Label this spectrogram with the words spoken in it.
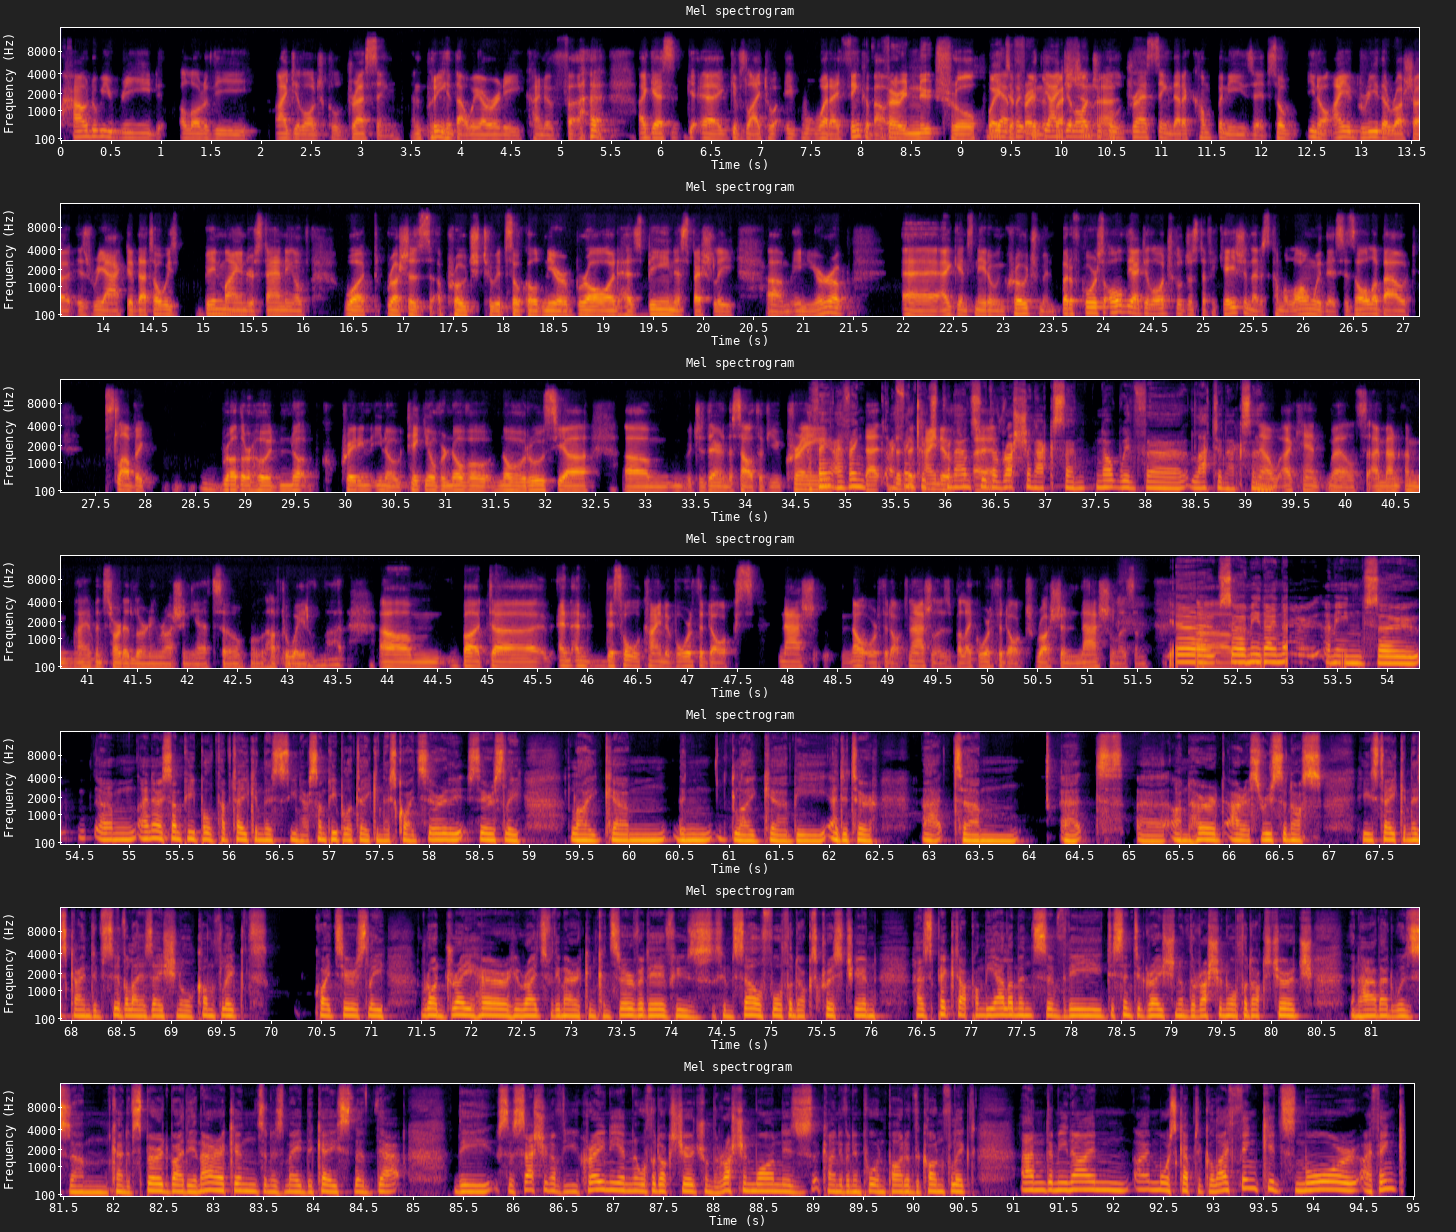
how do we read a lot of the ideological dressing and putting it that way already kind of uh, i guess uh, gives light to what i think about a very it. neutral way yeah, to but, frame but the, the ideological dressing that accompanies it so you know i agree that russia is reactive that's always been my understanding of what russia's approach to its so-called near abroad has been especially um, in europe uh, against NATO encroachment. But of course, all the ideological justification that has come along with this is all about Slavic brotherhood no, creating you know taking over novo novorussia um, which is there in the south of ukraine. i think i think, that, I the, think the it's pronounced of, with uh, a russian accent not with a latin accent. No i can't well I'm, I'm i haven't started learning russian yet so we'll have to wait on that. Um, but uh, and and this whole kind of orthodox national not orthodox nationalism but like orthodox russian nationalism. Yeah um, so i mean i know I mean, so um, I know some people have taken this. You know, some people have taken this quite seri- seriously, like um, the like uh, the editor at um, at uh, Unheard, Aris Roussinos. He's taken this kind of civilizational conflict quite seriously. Rod Dreher, who writes for the American Conservative, who's himself Orthodox Christian, has picked up on the elements of the disintegration of the Russian Orthodox Church and how that was um, kind of spurred by the Americans and has made the case that, that the secession of the Ukrainian Orthodox Church from the Russian one is kind of an important part of the conflict. And I mean, I'm I'm more skeptical. I think it's more. I think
